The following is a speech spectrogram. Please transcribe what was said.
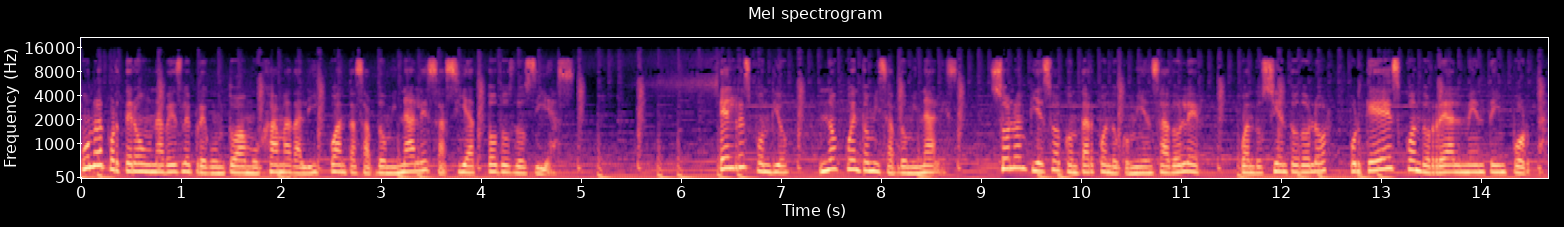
Un reportero una vez le preguntó a Muhammad Ali cuántas abdominales hacía todos los días. Él respondió, no cuento mis abdominales, solo empiezo a contar cuando comienza a doler, cuando siento dolor, porque es cuando realmente importa.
